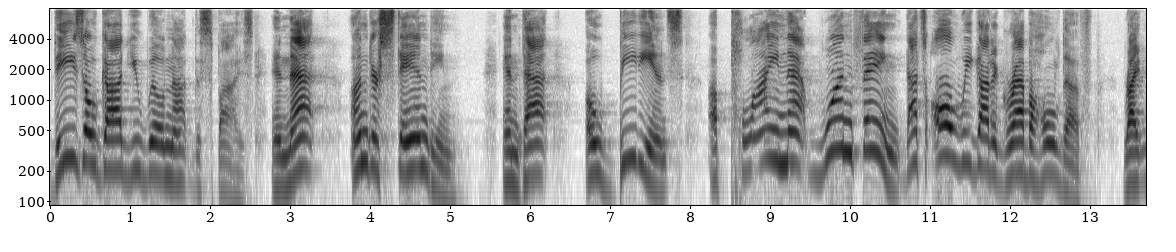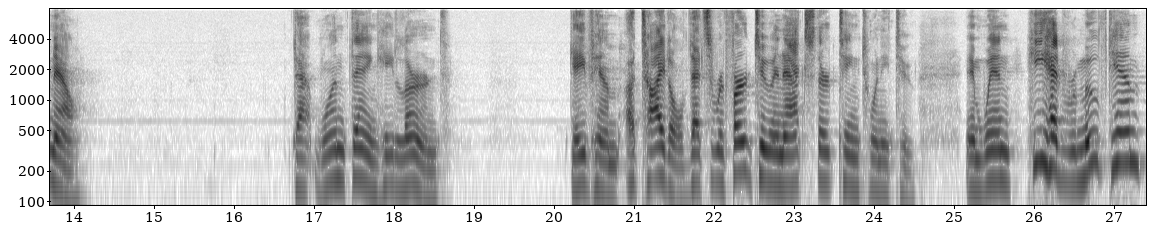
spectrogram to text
These, O oh God, you will not despise. And that understanding and that obedience, applying that one thing, that's all we got to grab a hold of right now. That one thing he learned gave him a title that's referred to in Acts 13 22. And when he had removed him,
